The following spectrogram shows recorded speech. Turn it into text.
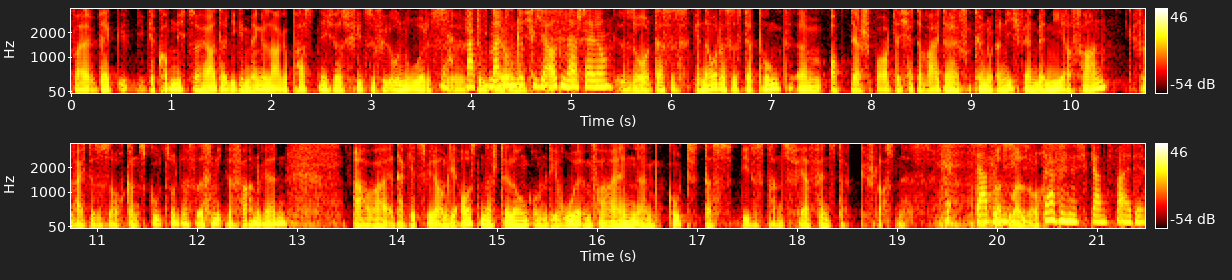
weil wir, wir kommen nicht zu härter, die Gemengelage passt nicht, das ist viel zu viel Unruhe, das ja, äh, stimmt einfach unglückliche nicht. Außendarstellung. So, das ist genau das ist der Punkt. Ähm, ob der sportlich hätte weiterhelfen können oder nicht, werden wir nie erfahren. Vielleicht ist es auch ganz gut so, dass wir es nie erfahren werden. Aber da geht es wieder um die Außendarstellung, um die Ruhe im Verein. Ähm, gut, dass dieses Transferfenster geschlossen ist. Ja, da, bin ich, so. da bin ich ganz bei dir.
